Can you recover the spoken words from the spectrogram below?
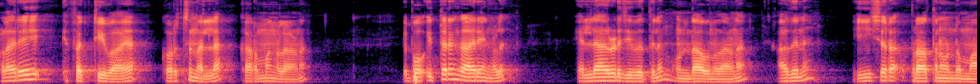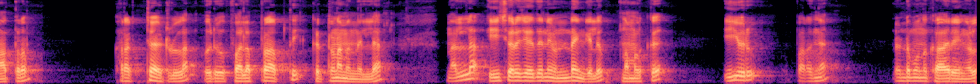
വളരെ എഫക്റ്റീവായ കുറച്ച് നല്ല കർമ്മങ്ങളാണ്. ഇപ്പോൾ ഇത്തരം കാര്യങ്ങൾ എല്ലാവരുടെ ജീവിതത്തിലും ഉണ്ടാവുന്നതാണ്. അതിന് ഈശ്വര പ്രാർത്ഥന കൊണ്ട് മാത്രം കറക്റ്റായിട്ടുള്ള ഒരു ഫലപ്രാപ്തി കിട്ടണമെന്നില്ല. നല്ല ഈശ്വര ചൈതന്യം ഉണ്ടെങ്കിലും നമ്മൾക്ക് ഈ ഒരു പറഞ്ഞ രണ്ട് മൂന്ന് കാര്യങ്ങൾ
